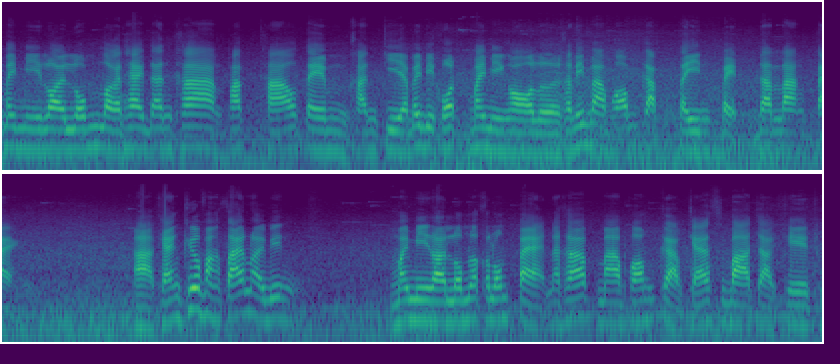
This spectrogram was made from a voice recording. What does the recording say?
ไม่มีรอยล้มรอยกระแทกด้านข้าง พักเท้าเต็ม คันเกียร์ไม่มีคดไม่มีงอเลยคันนี้มาพร้อมกับตีนเป็ดด้านล่างแต่งอะแข็งเครื่องฝั่งซ้ายหน่อยบิน ไม่มีรอยล้มแล้วก็ล้มแปะนะครับ มาพร้อมกับแคสบาร์จาก K2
